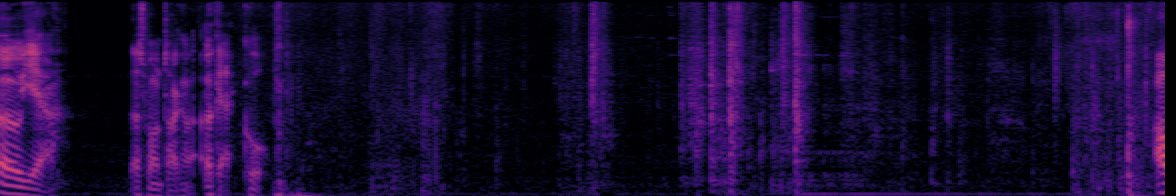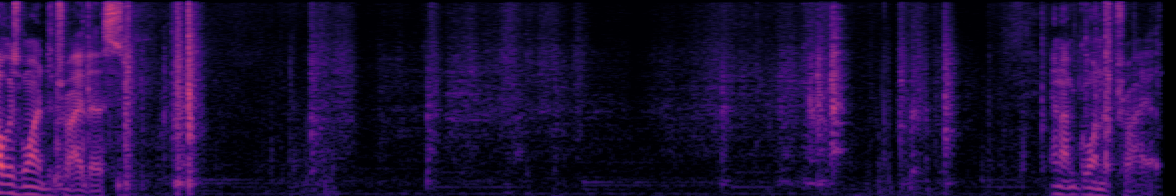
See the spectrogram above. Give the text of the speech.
Oh, yeah. That's what I'm talking about. Okay, cool. always wanted to try this. And I'm going to try it.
